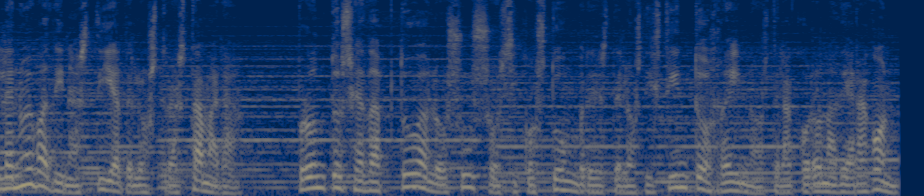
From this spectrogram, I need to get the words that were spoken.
La nueva dinastía de los Trastámara pronto se adaptó a los usos y costumbres de los distintos reinos de la corona de Aragón,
